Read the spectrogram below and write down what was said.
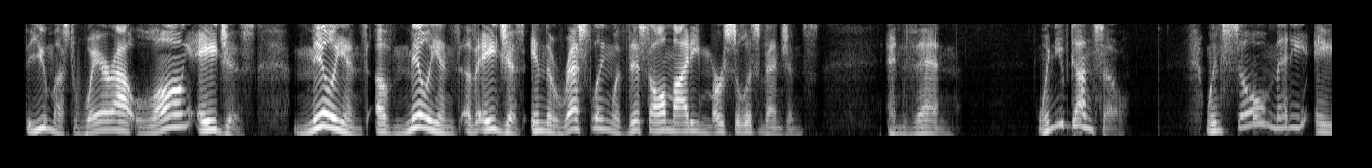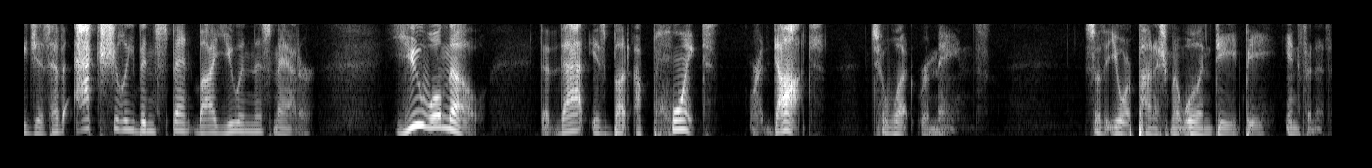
that you must wear out long ages, millions of millions of ages in the wrestling with this almighty merciless vengeance. And then, when you've done so, when so many ages have actually been spent by you in this matter, you will know that that is but a point or a dot to what remains, so that your punishment will indeed be infinite.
